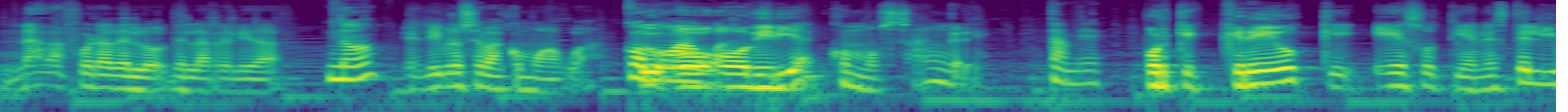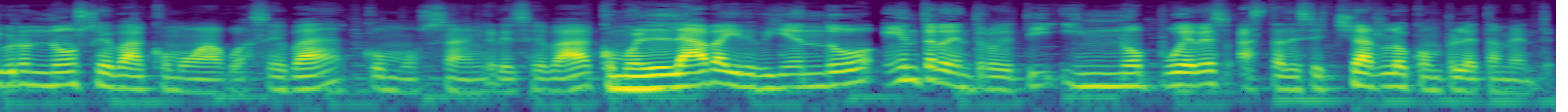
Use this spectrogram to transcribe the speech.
nada fuera de, lo, de la realidad. ¿No? El libro se va como agua. Como o, agua. o diría como sangre. También. Porque creo que eso tiene. Este libro no se va como agua, se va como sangre, se va como lava hirviendo, entra dentro de ti y no puedes hasta desecharlo completamente.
